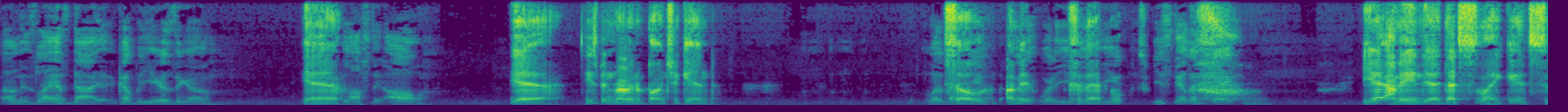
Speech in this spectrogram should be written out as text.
on his last diet a couple years ago. Yeah, Lost it all. yeah. He's been running a bunch again. What about So, you? I What- mean, what are you for that- You, you still in shape? Yeah, I mean that's like it's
